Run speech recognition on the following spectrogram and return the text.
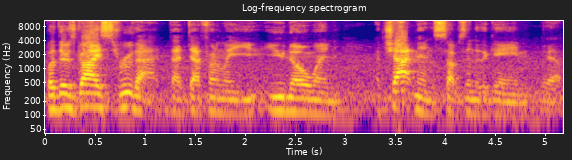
but there's guys through that that definitely you, you know when a Chapman subs into the game, Yeah.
